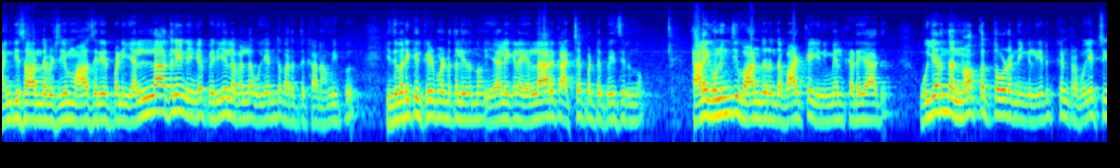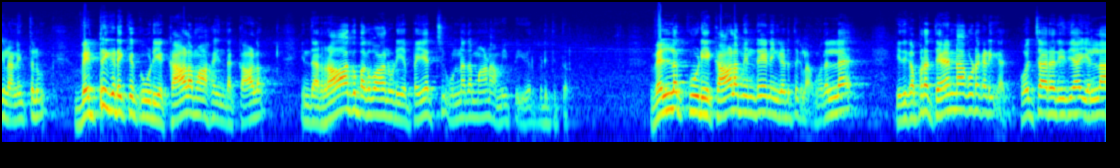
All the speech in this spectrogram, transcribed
வங்கி சார்ந்த விஷயம் ஆசிரியர் பணி எல்லாத்துலேயும் நீங்கள் பெரிய லெவலில் உயர்ந்து வரதுக்கான அமைப்பு. இது வரைக்கும் கீழ்மட்டத்தில் இருந்தோம் ஏழைகளை எல்லாருக்கும் அச்சப்பட்டு பேசியிருந்தோம். தலை குனிஞ்சு வாழ்ந்திருந்த வாழ்க்கை இனிமேல் கிடையாது. உயர்ந்த நோக்கத்தோடு நீங்கள் எடுக்கின்ற முயற்சிகள் அனைத்திலும் வெற்றி கிடைக்கக்கூடிய காலமாக இந்த காலம். இந்த ராகு பகவானுடைய பெயர்ச்சி உன்னதமான அமைப்பை ஏற்படுத்தி தரும். வெல்லக்கூடிய காலம் என்றே நீங்கள் எடுத்துக்கலாம். முதல்ல இதுக்கப்புறம் தேன்னா கூட கிடைக்காது. கோச்சார ரீதியாக எல்லா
